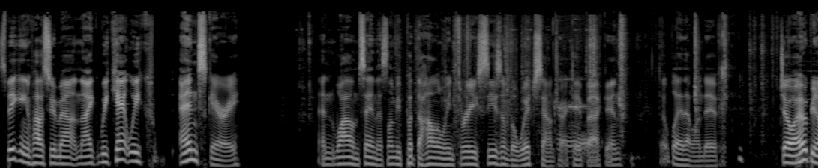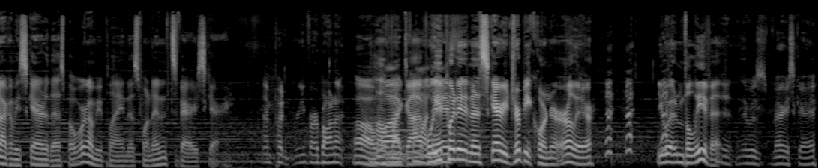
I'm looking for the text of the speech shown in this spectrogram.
Speaking of Hasu Mountain, I we can't we c- end scary. And while I'm saying this, let me put the Halloween three season of the Witch soundtrack tape back in. Don't play that one, Dave. Joe, I hope you're not gonna be scared of this, but we're gonna be playing this one, and it's very scary. I'm putting reverb on it. Oh, Oh, my god! on, well, you put it in a scary drippy corner earlier. you wouldn't believe it. It, it was very scary.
